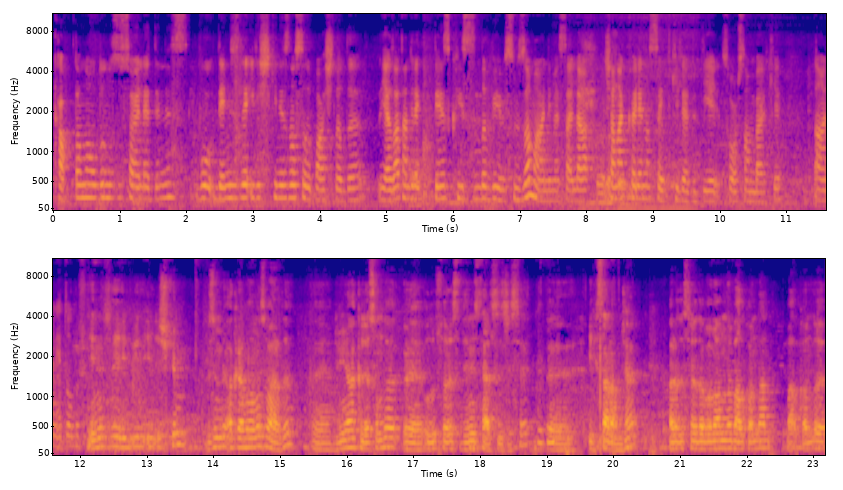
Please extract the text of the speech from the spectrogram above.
Kaptan olduğunuzu söylediniz. Bu denizle ilişkiniz nasıl başladı? Ya zaten direkt deniz kıyısında büyümüşsünüz ama hani mesela Şöyle Çanakkale nasıl etkiledi diye sorsam belki daha net olur. Denizle ilgili ilişkim bizim bir akrabamız vardı. Ee, dünya klasında e, uluslararası deniz telsizcisi e, İhsan amca. Arada sırada babamla balkondan balkonda e,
